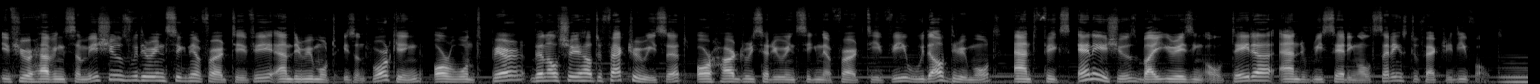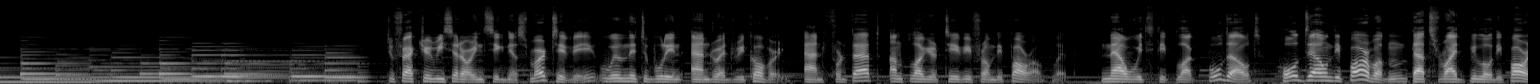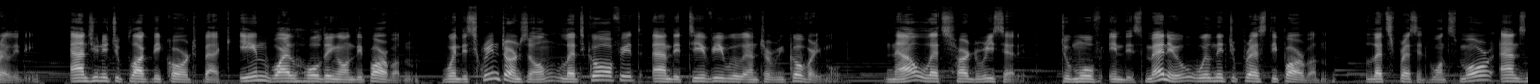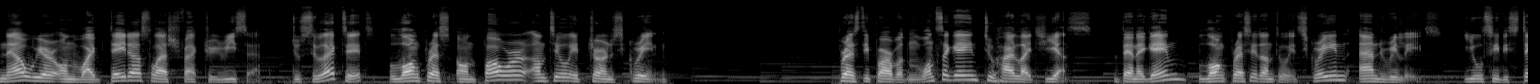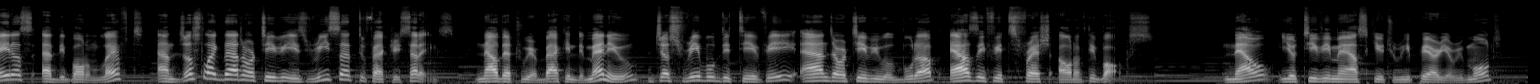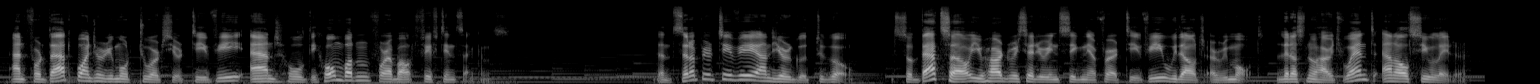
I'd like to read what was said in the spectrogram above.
If you're having some issues with your Insignia Fire TV and the remote isn't working or won't pair, then I'll show you how to factory reset or hard reset your Insignia Fire TV without the remote and fix any issues by erasing all data and resetting all settings to factory default. To factory reset our Insignia Smart TV, we'll need to boot in Android Recovery, and for that, unplug your TV from the power outlet. Now with the plug pulled out, hold down the power button that's right below the power LED. And you need to plug the cord back in while holding on the power button. When the screen turns on, let go of it and the TV will enter recovery mode. Now let's hard reset it. To move in this menu, we'll need to press the power button. Let's press it once more and now we are on wipe data slash factory reset. To select it, long press on power until it turns green. Press the power button once again to highlight yes. Then again, long press it until it's green and release. You'll see the status at the bottom left, and just like that our TV is reset to factory settings. Now that we're back in the menu, just reboot the TV and our TV will boot up as if it's fresh out of the box. Now, your TV may ask you to repair your remote, and for that point your remote towards your TV and hold the home button for about 15 seconds. Then set up your TV and you're good to go. So that's how you hard reset your Insignia Fire TV without a remote. Let us know how it went and I'll see you later.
